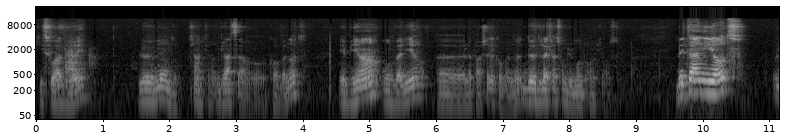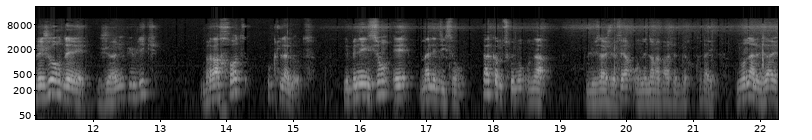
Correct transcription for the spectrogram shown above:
qui soit agréé, le monde tient grâce au Korbanot, eh bien, on va lire euh, la paracha des de, la création du monde, en l'occurrence. Betaniot, les jours des jeunes publics, brachot ou klalot. les bénédictions et malédictions. Pas comme ce que nous, on a l'usage de faire, on est dans la paracha de Bechukotai. Nous, on a l'usage,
